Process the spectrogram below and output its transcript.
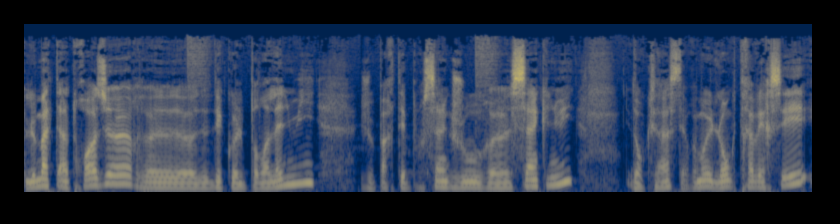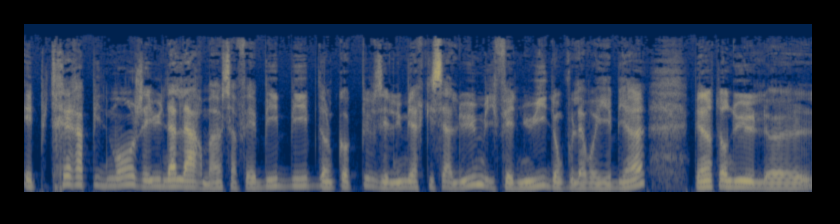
le matin à 3 heures, euh, d'école pendant la nuit. Je partais pour 5 jours, 5 euh, nuits. Donc ça, c'était vraiment une longue traversée. Et puis très rapidement, j'ai eu une alarme. Hein. Ça fait bip bip dans le cockpit, vous avez une lumière qui s'allume. Il fait nuit, donc vous la voyez bien. Bien entendu, le,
